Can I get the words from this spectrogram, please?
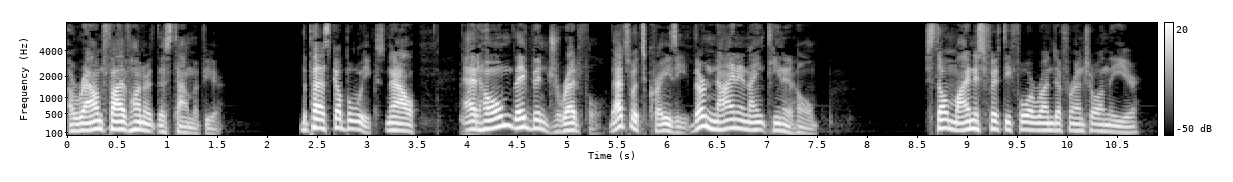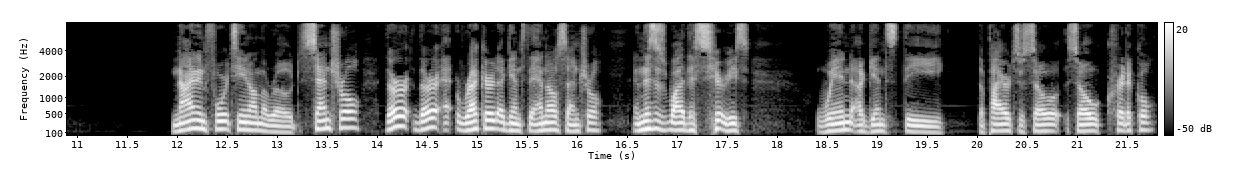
Around 500 this time of year the past couple weeks. Now, at home, they've been dreadful. That's what's crazy. They're 9 and 19 at home. Still minus 54 run differential on the year. 9 and 14 on the road. Central, their their record against the NL Central, and this is why this series win against the the Pirates are so so critical.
